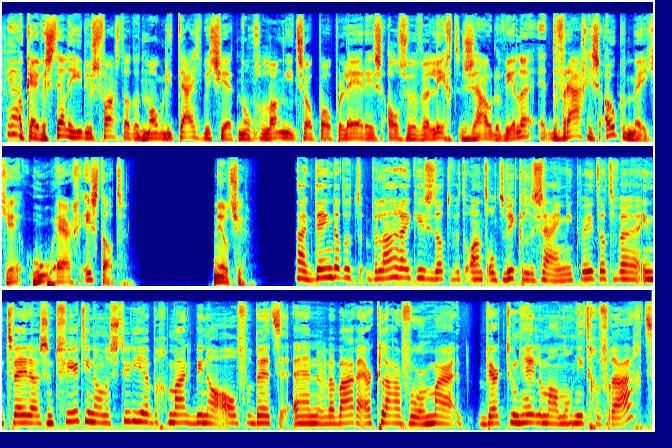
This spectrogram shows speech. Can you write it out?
Ja. Oké, okay, we stellen hier dus vast dat het mobiliteitsbudget nog lang niet zo populair is als we wellicht zouden willen. De vraag is ook een beetje, hoe erg is dat? Neeltje. Nou, ik denk dat het belangrijk is dat we het aan het ontwikkelen zijn. Ik weet dat we in 2014 al een studie hebben gemaakt binnen Alphabet. En we waren er klaar voor, maar het werd toen helemaal nog niet gevraagd.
